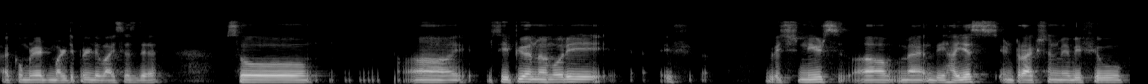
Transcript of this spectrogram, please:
accommodate multiple devices there. So uh, CPU and memory, if which needs uh, the highest interaction, maybe few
